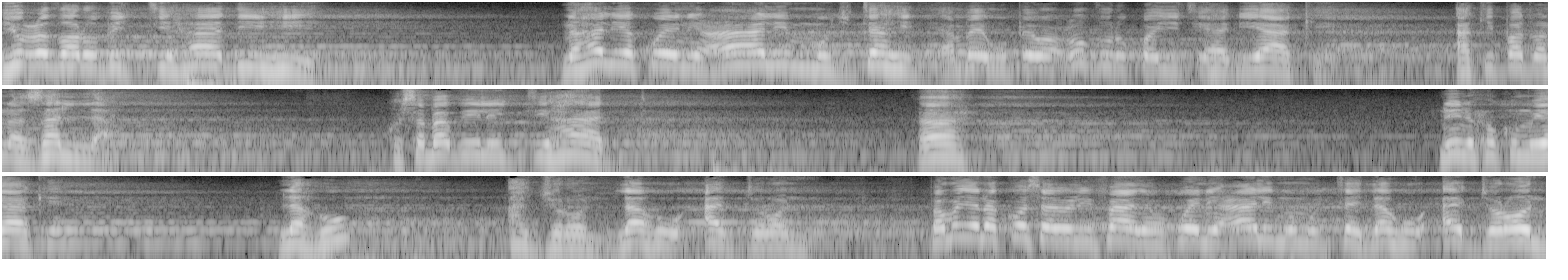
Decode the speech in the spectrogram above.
yu'dharu biijtihadihi na hali ya kuwa ni alim mujtahid ambaye hupewa udhuru kwa ijtihadi yake akipatwa na zalla. Kwa sababu ile ijtihad. Ha? Nini hukumu yake? Lahu ajrun lahu ajrun pamoja na kosa alilofanya kwa kweli alimu mujtahid lahu ajrun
